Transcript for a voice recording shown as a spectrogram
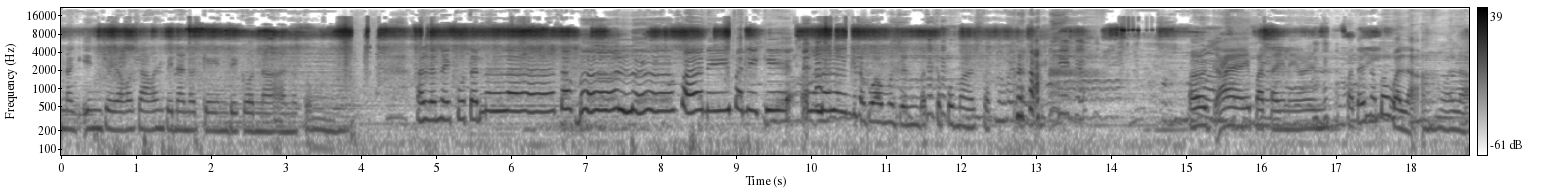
nag-enjoy ako sa akin. Pinanood kaya hindi ko na ano tong... Hala, naikutan na la. Takbal. Pani, paniki. Ay, wala lang ginagawa mo dyan. Ba't ka pumasok? okay, patay na yun. Patay na ba? Wala. Wala.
